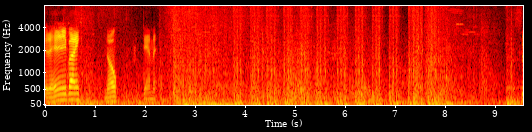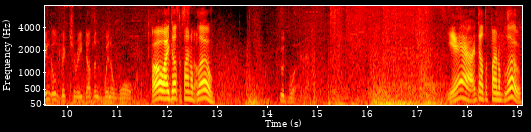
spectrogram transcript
Did it hit anybody? No. damn it. A single victory doesn't win a war. Oh, I dealt the final start. blow. Good work. Yeah, I dealt the final blow.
